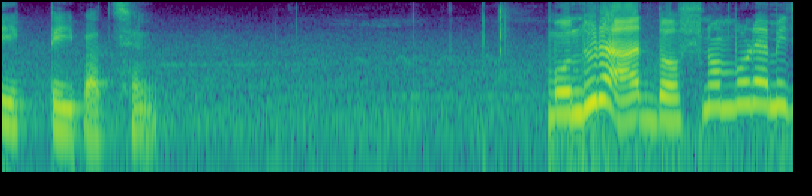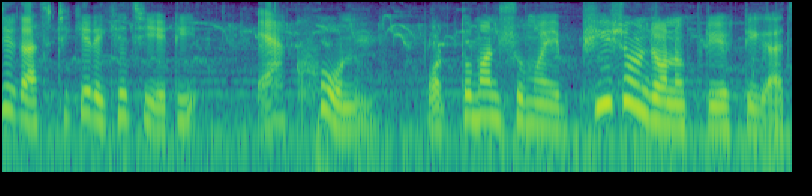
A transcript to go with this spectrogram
দেখতেই পাচ্ছেন। বন্ধুরা, দশ নম্বরে আমি যে গাছটিকে রেখেছি, এটি এখন বর্তমান সময়ে ভীষণ জনপ্রিয় একটি গাছ।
